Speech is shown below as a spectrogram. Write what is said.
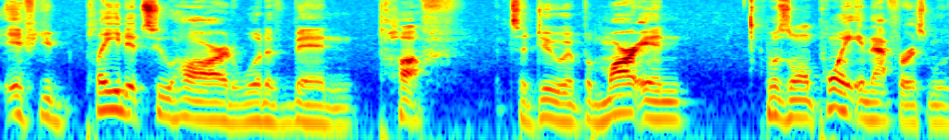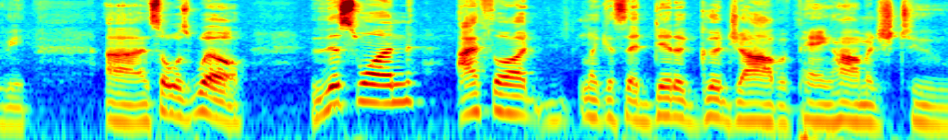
if you played it too hard would have been tough to do it. But Martin was on point in that first movie, uh, and so was Will. This one, I thought, like I said, did a good job of paying homage to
